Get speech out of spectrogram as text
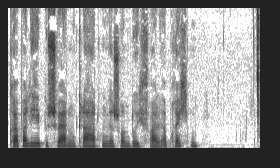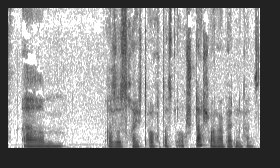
Körperliche Beschwerden, klar hatten wir schon, Durchfall, Erbrechen ähm, also es reicht auch, dass du auch starschwanger werden kannst.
